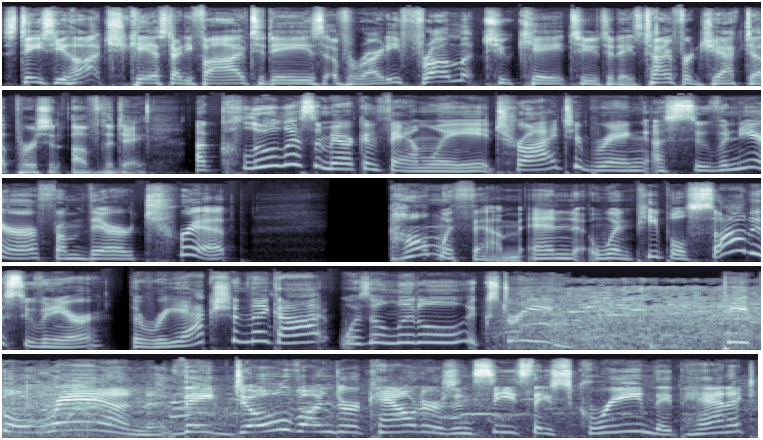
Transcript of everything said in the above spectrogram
Stacey Hutch, KS95, today's variety from 2K to today's. Time for Jacked Up Person of the Day. A clueless American family tried to bring a souvenir from their trip home with them. And when people saw the souvenir, the reaction they got was a little extreme. People ran. They dove under counters and seats. They screamed. They panicked.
